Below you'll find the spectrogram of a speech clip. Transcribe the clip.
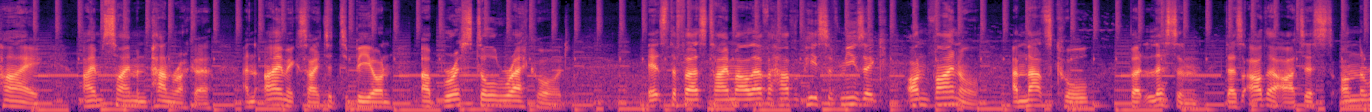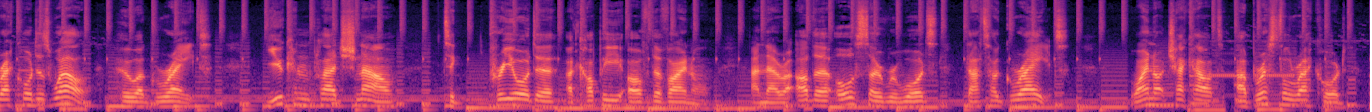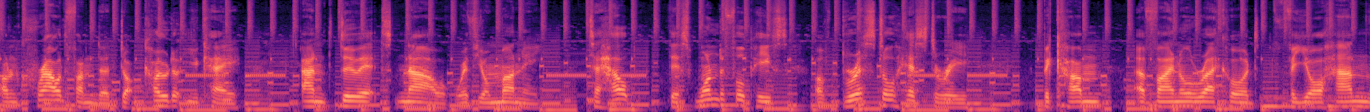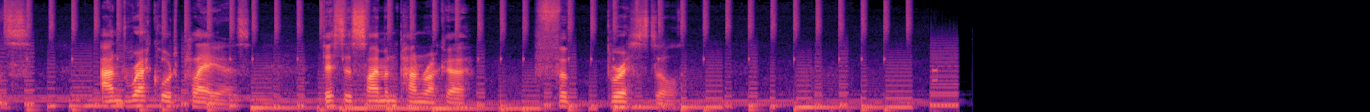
Hi, I'm Simon Panrucker, and I'm excited to be on a Bristol record. It's the first time I'll ever have a piece of music on vinyl, and that's cool. But listen, there's other artists on the record as well who are great. You can pledge now to pre order a copy of the vinyl, and there are other also rewards that are great. Why not check out our Bristol record on crowdfunder.co.uk and do it now with your money to help this wonderful piece of Bristol history become a vinyl record for your hands and record players. This is Simon Panrucker for Bristol.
